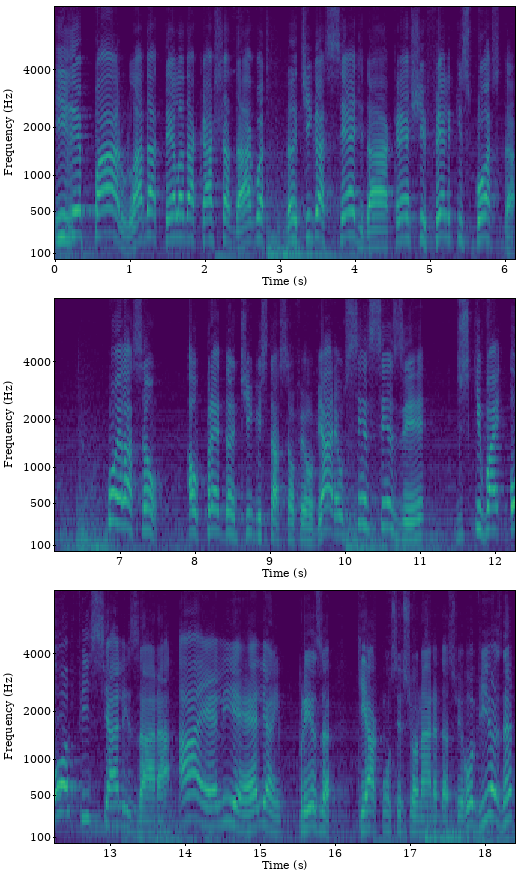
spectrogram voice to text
e reparo lá da tela da caixa d'água da antiga sede da creche Félix Costa. Com relação ao prédio da antiga estação ferroviária, o CCZ diz que vai oficializar a ALL, a empresa que é a concessionária das ferrovias, né,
